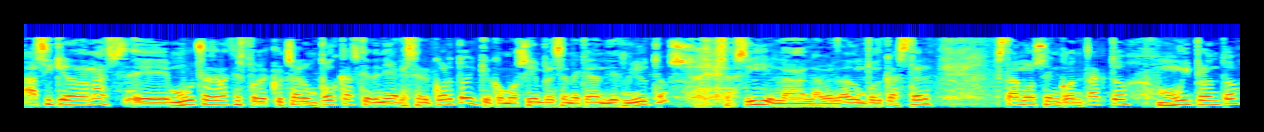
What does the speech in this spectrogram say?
Así que nada más, eh, muchas gracias por escuchar un podcast que tenía que ser corto y que como siempre se me quedan 10 minutos. Es así, la, verdad un podcaster. Estamos en contacto muy pronto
